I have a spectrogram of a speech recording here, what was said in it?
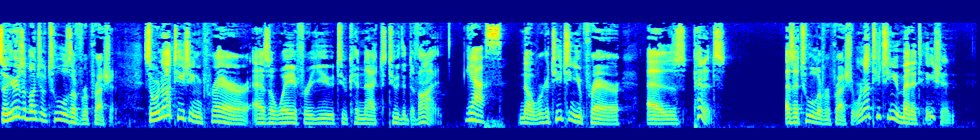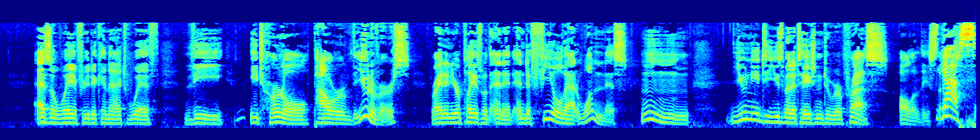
So here's a bunch of tools of repression. So we're not teaching prayer as a way for you to connect to the divine. Yes. No, we're teaching you prayer as penance, as a tool of repression. We're not teaching you meditation as a way for you to connect with the eternal power of the universe, right, and your place within it, and to feel that oneness. Mm, you need to use meditation to repress all of these things. Yes,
